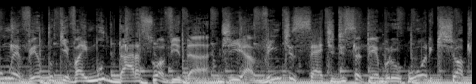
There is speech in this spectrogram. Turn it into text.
Um evento que vai mudar a sua vida. Dia 27 de setembro, workshop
